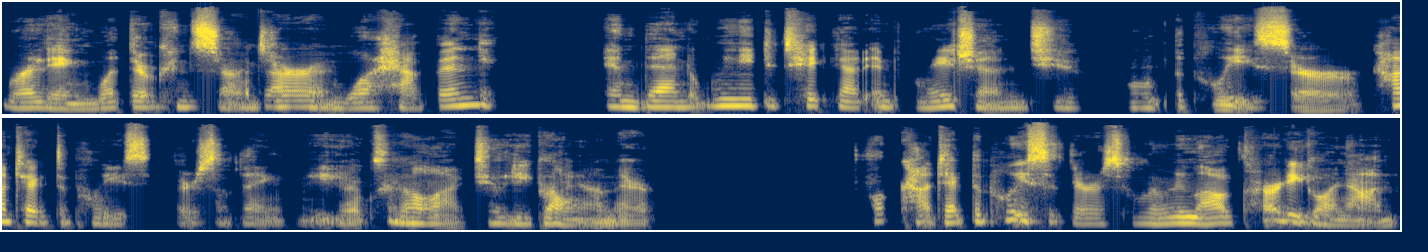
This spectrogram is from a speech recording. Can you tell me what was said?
writing what their concerns are and what happened. And then we need to take that information to the police or contact the police if there's something, you know, criminal activity going on there. Or contact the police if there's a really loud party going on.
